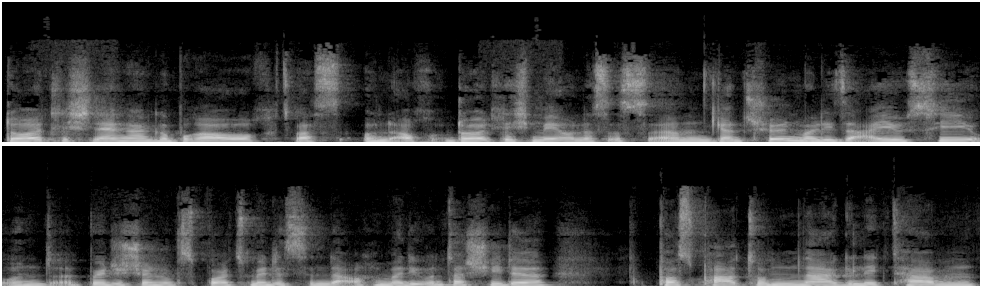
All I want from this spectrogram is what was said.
deutlich länger gebraucht, was und auch deutlich mehr. Und das ist ähm, ganz schön, weil diese IOC und äh, British Journal of Sports Medicine da auch immer die Unterschiede postpartum nahegelegt haben.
